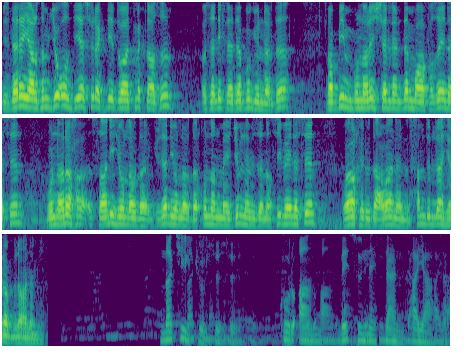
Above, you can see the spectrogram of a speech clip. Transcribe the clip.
bizlere yardımcı ol diye sürekli dua etmek lazım. Özellikle de bugünlerde Rabbim bunların şerlerinden muhafaza eylesin. Bunları salih yollarda, güzel yollarda kullanmayı cümlemize nasip eylesin. Ve ahiru da'vanen elhamdülillahi rabbil alemin. Nakil Kürsüsü Kur'an ve sünnetten hayata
